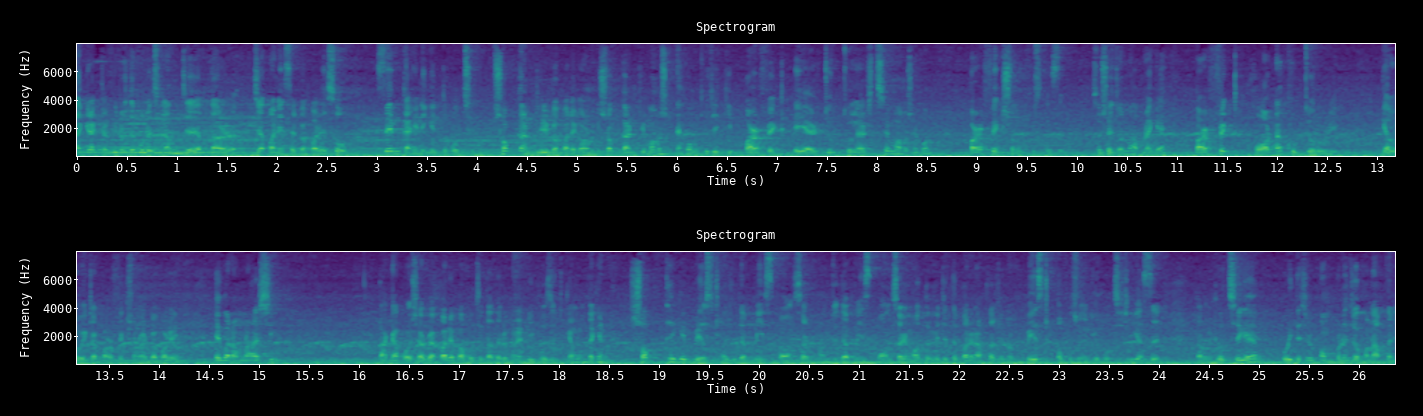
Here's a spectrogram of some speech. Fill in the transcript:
আগের একটা ভিডিওতে বলেছিলাম যে আপনার জাপানিজের ব্যাপারে। সো সেম কাহিনী কিন্তু হচ্ছে সব কান্ট্রির ব্যাপারে, কারণ কি সব কান্ট্রির মানুষ এখন খুঁজে কি পারফেক্ট এআর যুগ চলে আসছে, মানুষ এখন পারফেকশন খুঁজতেছে। সো সেজন্য আপনাকে পারফেক্ট হওয়াটা খুব জরুরি। গেল এটা পারফেকশনের ব্যাপারে। এবার আমরা আসি টাকা পয়সার ব্যাপারে বা হচ্ছে তাদের ওখানে ডিপোজিট কেমন। দেখেন সব থেকে বেস্ট হয় যদি আপনি স্পন্সার হন, যদি আপনি স্পন্সারের মাধ্যমে যেতে পারেন, আপনার জন্য বেস্ট অপরচুনিটি হচ্ছে, ঠিক আছে? কারণ হচ্ছে গিয়ে, ওই দেশের কোম্পানি যখন আপনার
